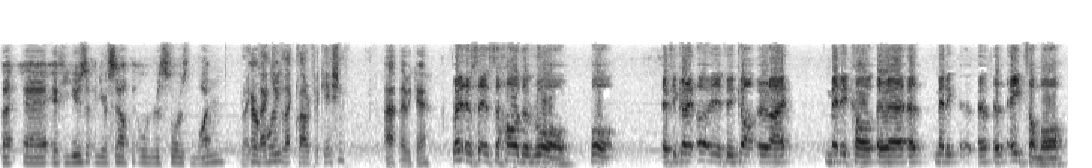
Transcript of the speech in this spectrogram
but uh, if you use it on yourself, it only restores one Right. per Thank you point. for that clarification. Ah, there we go. But it's, it's a harder roll. But if you got uh, if you got uh, like medical uh, uh, medic uh, uh, eight or more,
